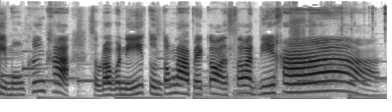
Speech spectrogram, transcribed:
4 โมงครึ่งค่ะสำหรับวันนี้ตุนต้องลาไปก่อน สวัสดีค่ะ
